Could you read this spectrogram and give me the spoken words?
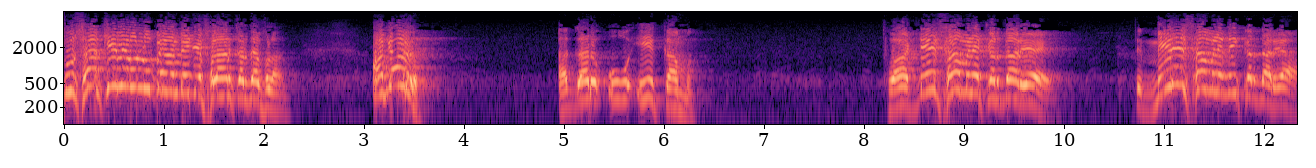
تسا ان بیان دے جے فلان کرتا فلان؟ اگر اگر وہ یہ کام تھوڑے سامنے کرتا رہا ہے تے میرے سامنے نہیں کرتا رہا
